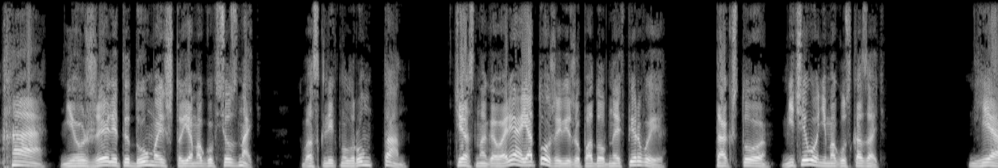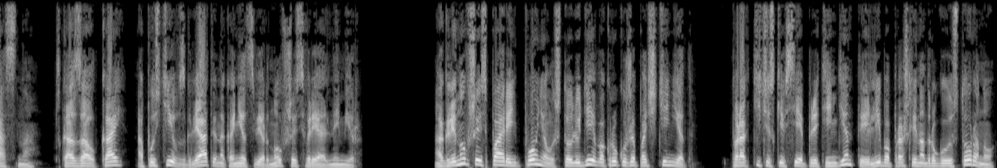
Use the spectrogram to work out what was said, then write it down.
Ха! Неужели ты думаешь, что я могу все знать? — воскликнул Рун Тан. «Честно говоря, я тоже вижу подобное впервые. Так что ничего не могу сказать». «Ясно», — сказал Кай, опустив взгляд и, наконец, вернувшись в реальный мир. Оглянувшись, парень понял, что людей вокруг уже почти нет. Практически все претенденты либо прошли на другую сторону,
